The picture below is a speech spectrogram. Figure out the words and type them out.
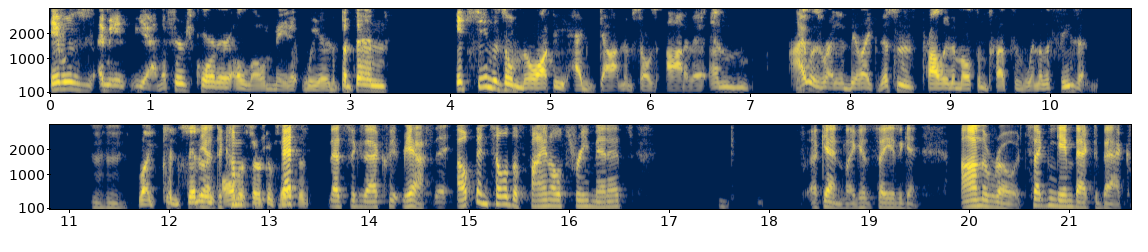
It was i mean yeah the first quarter alone made it weird but then it seemed as though milwaukee had gotten themselves out of it and i was ready to be like this is probably the most impressive win of the season Mm-hmm. Like considering yeah, all the circumstances. That's that's exactly yeah. Up until the final three minutes, again, like I say it again, on the road, second game back to back,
